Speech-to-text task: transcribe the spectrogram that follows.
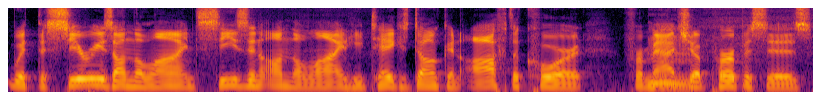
with the series on the line, season on the line, he takes Duncan off the court for hmm. matchup mm. purposes.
